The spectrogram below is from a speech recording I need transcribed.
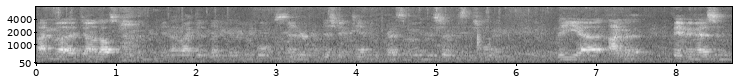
I'm uh, John Dawson, and I'd like to thank the honorable Senator from District 10 for pressing me into service this morning. The, uh, I'm a family medicine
